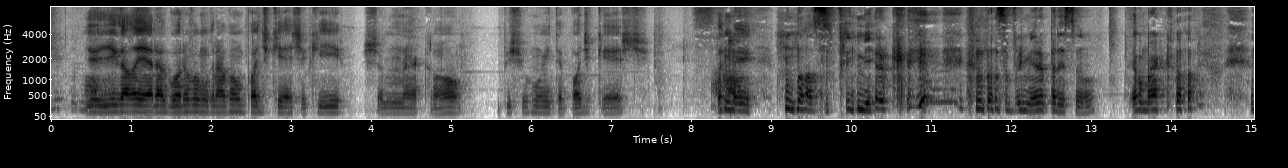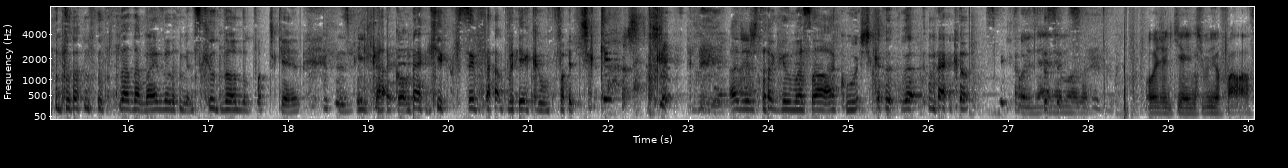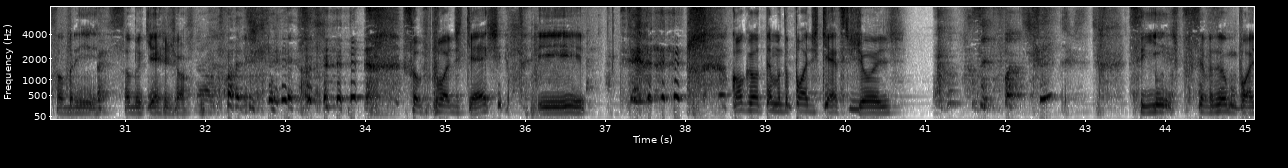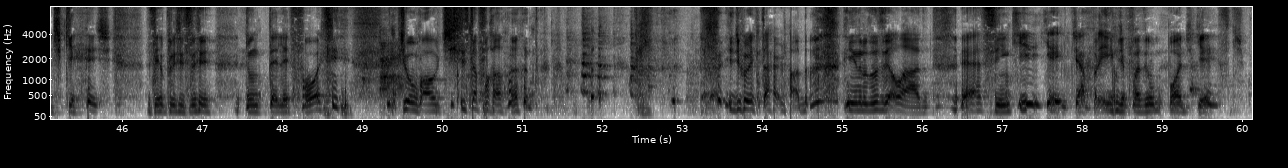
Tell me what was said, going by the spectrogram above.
E aí galera, agora vamos gravar um podcast aqui. Chama Marcão. Bicho ruim ter podcast. Também o nosso primeiro. o nosso primeira aparição é o Marcão. O dono, nada mais nada menos que o dono do podcast. Pra explicar como é que você fabrica um podcast. A gente tá aqui numa sala acústica. Marcão. Pois é, né, mano? Hoje aqui a gente veio falar sobre. Sobre o que, João? sobre podcast e. Qual que é o tema do podcast de hoje? Você pode. Seguinte, pra você fazer um podcast, você precisa de um telefone, de um autista falando de um retardado rindo do seu lado. É assim que, que a gente aprende a fazer um podcast.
